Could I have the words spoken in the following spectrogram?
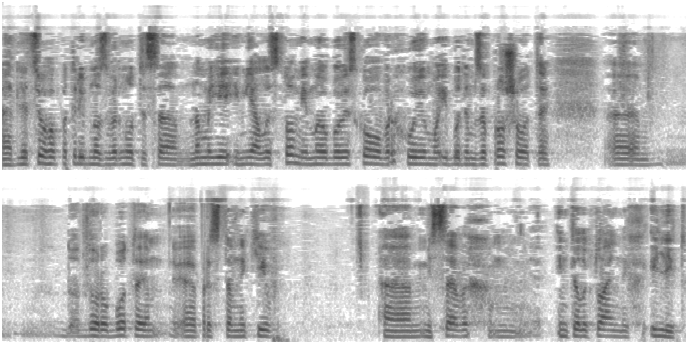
Е, Для цього потрібно звернутися на моє ім'я листом, і ми обов'язково врахуємо і будемо запрошувати до, роботи представників місцевих інтелектуальних еліт.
